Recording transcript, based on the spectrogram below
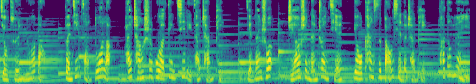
就存余额宝，本金攒多了，还尝试过定期理财产品。简单说，只要是能赚钱又看似保险的产品，他都愿意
